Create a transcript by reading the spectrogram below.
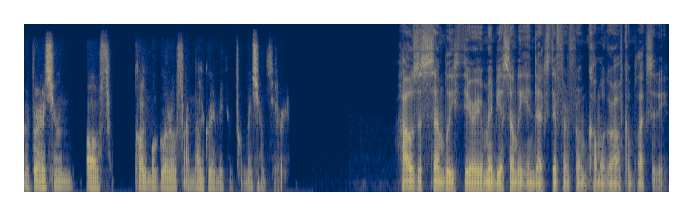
version of Kolmogorov and algorithmic information theory. How is assembly theory or maybe assembly index different from Kolmogorov complexity?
